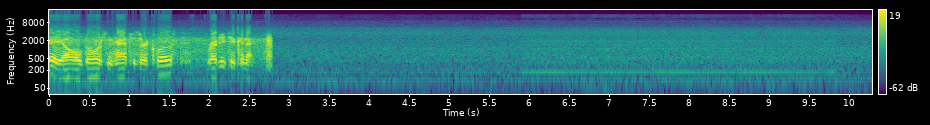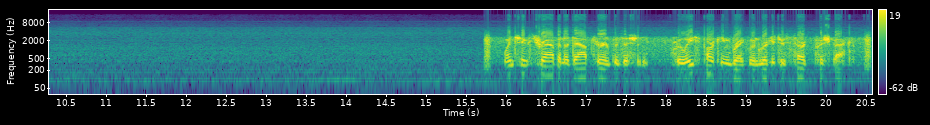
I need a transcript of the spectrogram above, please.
Okay, all doors and hatches are closed. Ready to connect. Winching strap and adapter in position. Release parking brake when ready to start pushback.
